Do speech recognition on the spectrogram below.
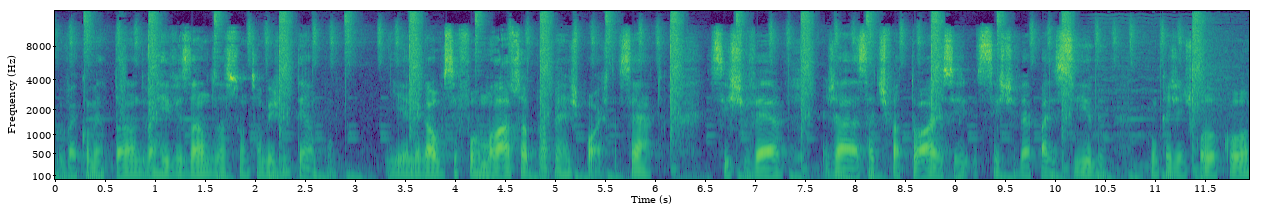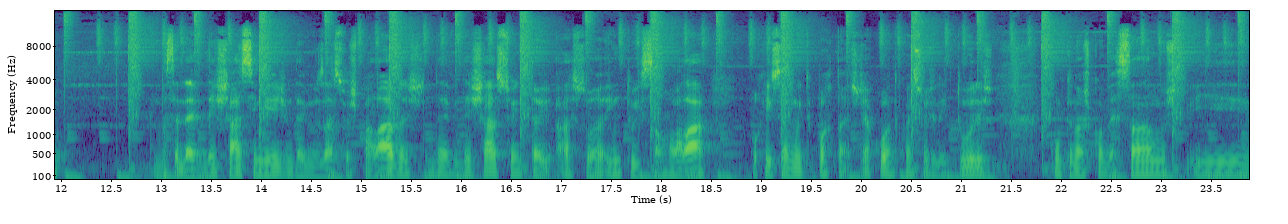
vai comentando e vai revisando os assuntos ao mesmo tempo. E é legal você formular a sua própria resposta, certo? Se estiver já satisfatória, se, se estiver parecida com o que a gente colocou, você deve deixar assim mesmo, deve usar suas palavras, deve deixar a sua, a sua intuição rolar, porque isso é muito importante, de acordo com as suas leituras, com o que nós conversamos e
